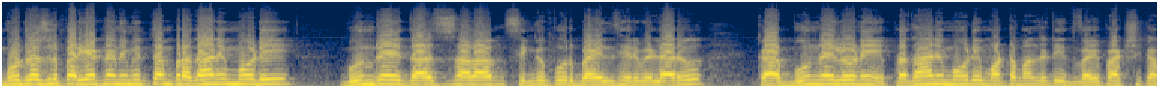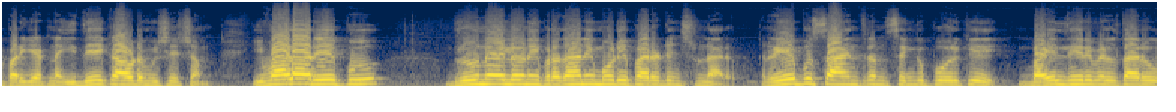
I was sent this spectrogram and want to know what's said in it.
మూడు రోజుల పర్యటన నిమిత్తం ప్రధాని మోడీ బూన్రే దారుసలాం సింగపూర్ బయలుదేరి వెళ్ళారు. బూన్రేలోని ప్రధాని మోడీ మొట్టమొదటి ద్వైపాక్షిక పర్యటన ఇదే కావడం విశేషం. ఇవాళ రేపు బ్రూనైలోని ప్రధాని మోడీ పర్యటించనున్నారు. రేపు సాయంత్రం సింగపూర్కి బయలుదేరి వెళ్తారు.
